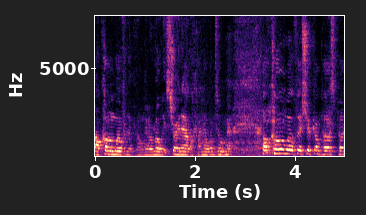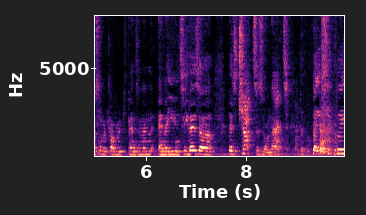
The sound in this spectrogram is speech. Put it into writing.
our common welfare, I'm going to roll it straight out like I know what I'm talking about. Our common welfare should come first. Personal recovery depends on N- NA unity. There's a there's chapters on that. But basically,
